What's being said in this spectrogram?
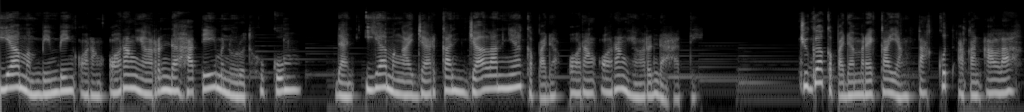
Ia membimbing orang-orang yang rendah hati menurut hukum dan ia mengajarkan jalannya kepada orang-orang yang rendah hati. Juga kepada mereka yang takut akan Allah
